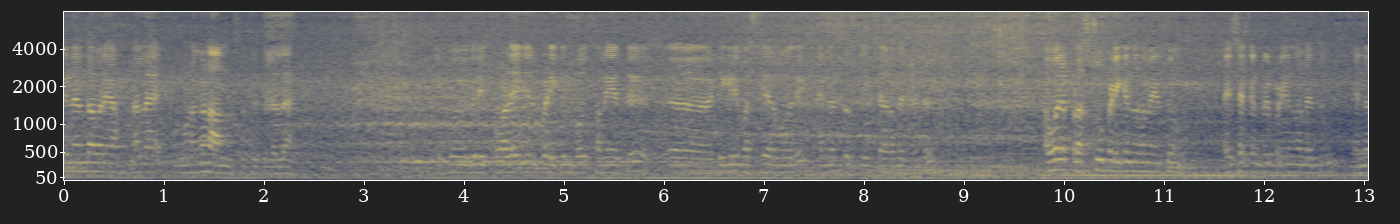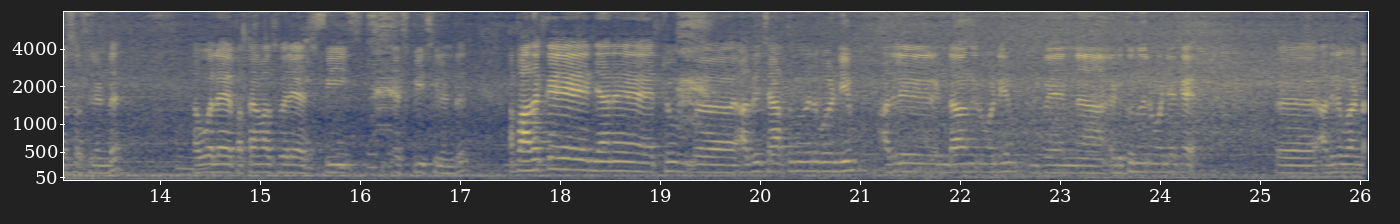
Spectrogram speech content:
പിന്നെ എന്താ പറയുക നല്ല ഗുണങ്ങളാണ് സത്യത്തിലല്ലേ ഇപ്പോൾ ഇവർ കോളേജിൽ പഠിക്കുമ്പോൾ സമയത്ത് ഡിഗ്രി ഫസ്റ്റ് ഇയർ മുതൽ എൻ എസ് എസിൽ ചേർന്നിട്ടുണ്ട്. അതുപോലെ പ്ലസ് ടു പഠിക്കുന്ന സമയത്തും ഹയർ സെക്കൻഡറി പഠിക്കുന്ന സമയത്തും എൻ എസ് എസിലുണ്ട്. അതുപോലെ പത്താം ക്ലാസ് വരെ എസ് പി എസ് പി സിയിലുണ്ട്. അപ്പോൾ അതൊക്കെ ഞാൻ ഏറ്റവും അത് ചേർത്തുന്നതിന് വേണ്ടിയും അതിൽ ഉണ്ടാകുന്നതിന് വേണ്ടിയും പിന്നെ എടുക്കുന്നതിന് വേണ്ടിയൊക്കെ അതിന് വേണ്ട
